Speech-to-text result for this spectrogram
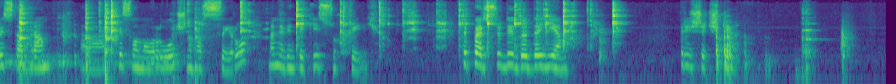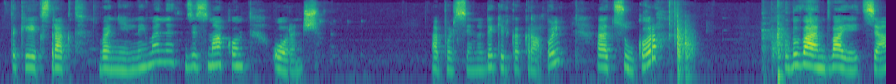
300 грам е, кисломолочного сиру. У мене він такий сухий. Тепер сюди додаємо трішечки такий екстракт ванільний в мене зі смаком оранж. Апельсину, декілька крапель, Е, цукор. Вбиваємо два яйця.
